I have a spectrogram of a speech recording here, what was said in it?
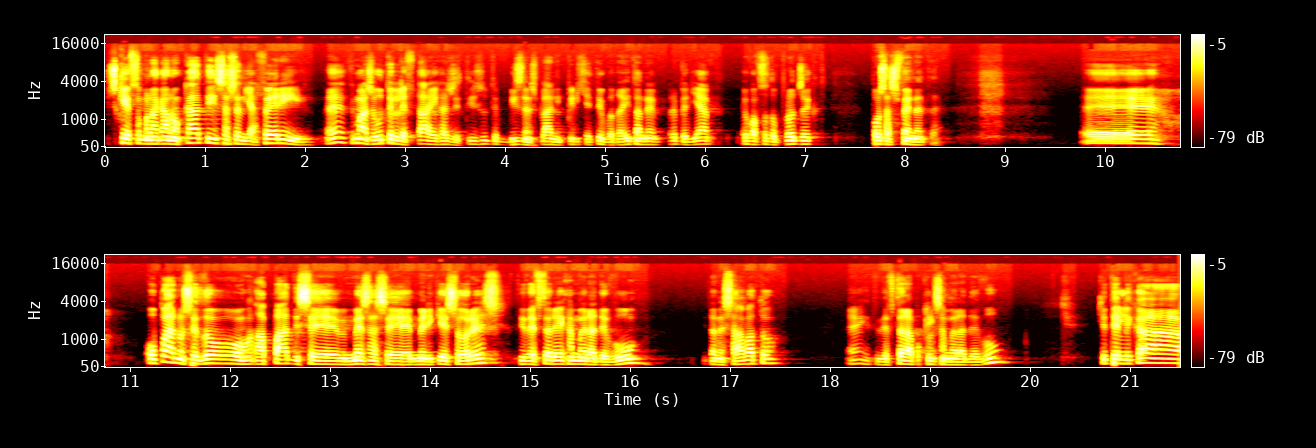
σκέφτομαι να κάνω κάτι, σας ενδιαφέρει. Ε, θυμάσαι, ούτε λεφτά είχα ζητήσει, ούτε business plan υπήρχε τίποτα. Ήταν, ρε παιδιά, έχω αυτό το project, πώς σας φαίνεται. Ε, ο Πάνος εδώ απάντησε μέσα σε μερικές ώρες. Τη Δευτέρα είχαμε ραντεβού. Ήταν Σάββατο. Ε, τη Δευτέρα αποκλείσαμε ραντεβού. Και τελικά,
